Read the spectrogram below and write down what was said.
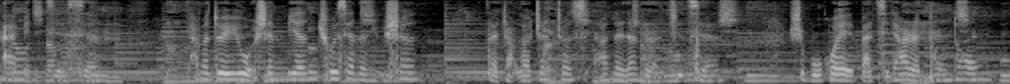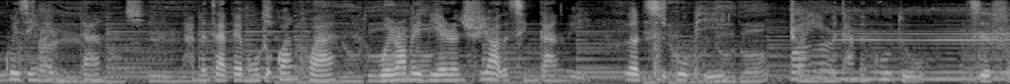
暧昧的界限。他们对于我身边出现的女生，在找到真正喜欢的那个人之前，是不会把其他人通通归进黑名单。他们在被某种关怀围绕、被别人需要的情感里。乐此不疲，正因为他们孤独、自负，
